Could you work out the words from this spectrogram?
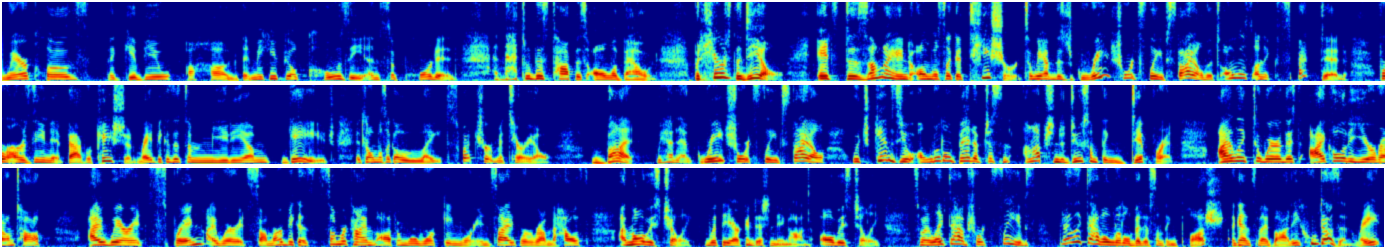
Wear clothes that give you a hug, that make you feel cozy and supported. And that's what this top is all about. But here's the deal. It's designed almost like a t-shirt. So we have this great short sleeve style that's almost unexpected for our Z-knit fabrication, right? Because it's a medium gauge. It's almost like a light sweatshirt material. But we have that great short sleeve style, which gives you a little bit of just an option to do something different. I like to wear this, I call it a year-round top. I wear it spring, I wear it summer because summertime often we're working, we're inside, we're around the house. I'm always chilly with the air conditioning on, always chilly. So I like to have short sleeves, but I like to have a little bit of something plush against my body. Who doesn't, right?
